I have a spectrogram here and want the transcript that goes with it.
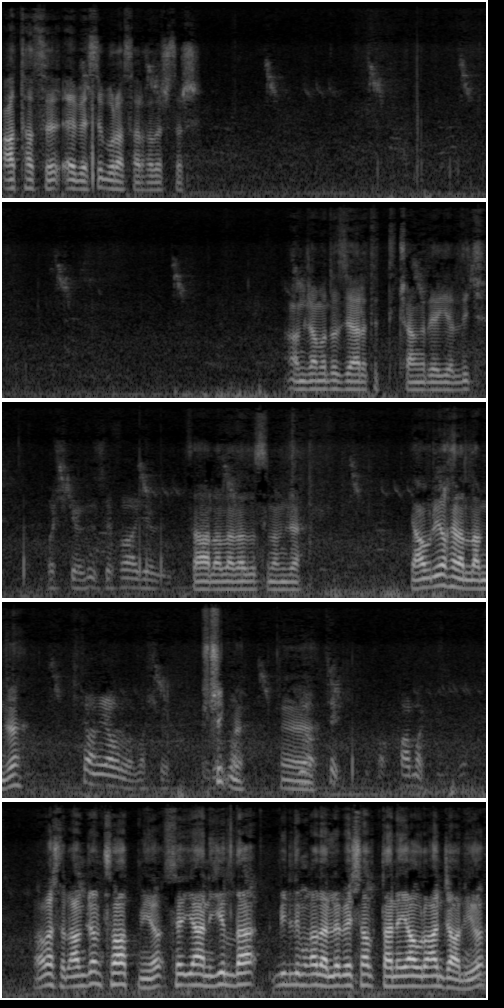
atası, ebesi burası arkadaşlar. Amcamı da ziyaret ettik. Çankırı'ya geldik. Hoş geldin, sefa geldin. Sağ ol Allah razı olsun amca. Yavru yok herhalde amca. İki tane yavru var başka. Küçük mü? He. Yok tek. Parmak gibi. Arkadaşlar amcam çoğaltmıyor. Se- Yani yılda bildiğim kadarıyla 5-6 tane yavru anca alıyor.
